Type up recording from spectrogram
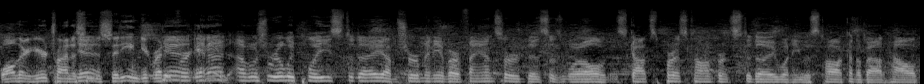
while they're here trying to see the city and get ready yeah, for a game. And I, I was really pleased today. I'm sure many of our fans heard this as well. Scott's press conference today when he was talking about how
